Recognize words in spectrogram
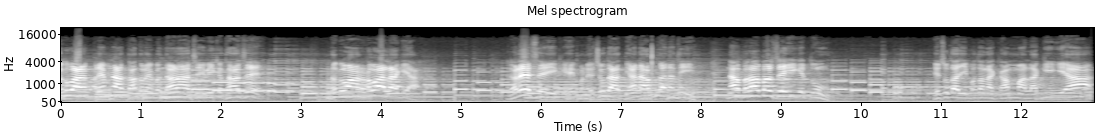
ભગવાન પ્રેમના તાંતરે બંધાણા છે એવી કથા છે. ભગવાન રડવા લાગ્યા. રડે છે કે પણ યશોદા ધ્યાન આપતા નથી. ના બરાબર છે એ કે તું. યશોદાજી પોતાના કામમાં લાગી ગયા.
